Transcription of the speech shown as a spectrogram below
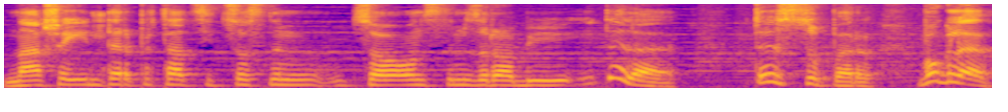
naszej interpretacji, co, z tym, co on z tym zrobi, i tyle. To jest super. W ogóle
